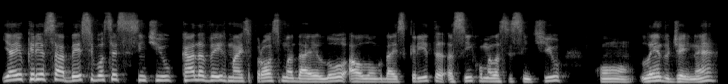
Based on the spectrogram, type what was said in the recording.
e aí eu queria saber se você se sentiu cada vez mais próxima da Elo ao longo da escrita, assim como ela se sentiu com lendo Jane Eyre?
